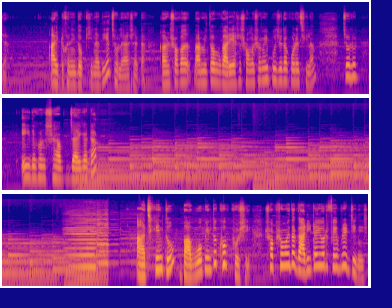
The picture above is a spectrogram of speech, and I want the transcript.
যা। আর একটুখানি দক্ষিণা দিয়ে চলে আসাটা, কারণ সকাল, আমি তো গাড়ি আসার সঙ্গে সঙ্গেই পুজোটা করেছিলাম। চলুন, এই দেখুন সব জায়গাটা। আজ কিন্তু বাবুও কিন্তু খুব খুশি। সব সময় তো গাড়িটাই ওর ফেভারিট জিনিস।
